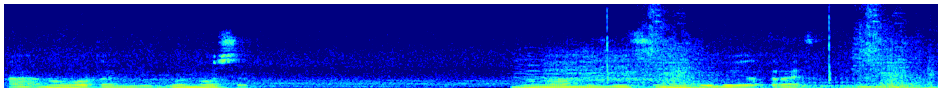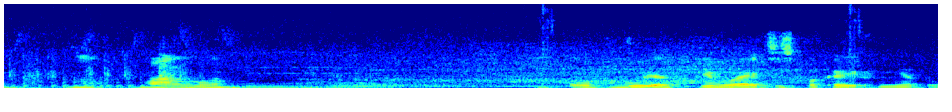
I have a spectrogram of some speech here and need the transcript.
А, ну вот они выносят. Ну, нам здесь и не буду я тратить. Манну. Вот вы отпивайтесь, пока их нету.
